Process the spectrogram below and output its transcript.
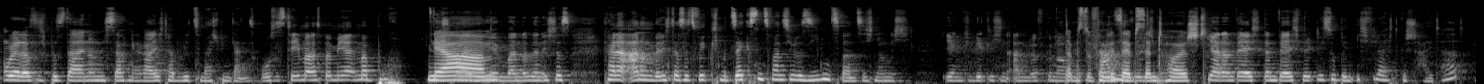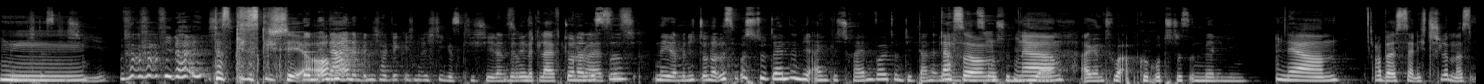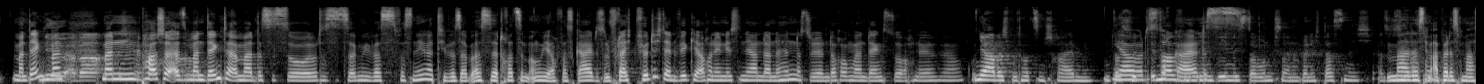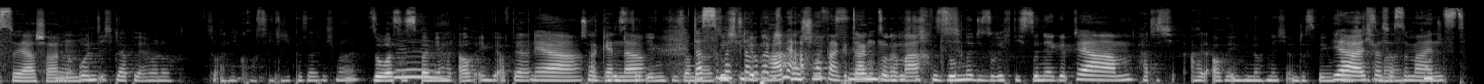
oder dass ich bis dahin noch nicht Sachen erreicht habe, wie zum Beispiel ein ganz großes Thema ist bei mir ja immer Buch. Ja. schreiben irgendwann. Wenn ich das, keine Ahnung, wenn ich das jetzt wirklich mit 26 oder 27 noch nicht irgendwie wirklich in Angriff genommen Da bist du hätte, von dir selbst ich- enttäuscht. Ja, dann wäre ich, dann wäre ich wirklich so, bin ich vielleicht gescheitert? Bin ich Hm. das Klischee? vielleicht. Das, das Klischee Dann, auch. nein, dann bin ich halt wirklich ein richtiges Klischee. Dann So bin ich Journalistisch, nee, dann bin ich Journalismusstudentin, die eigentlich schreiben wollte und die dann in eine so, Social Media ja. Agentur abgerutscht ist in Berlin. Ja, aber ist ja nichts Schlimmes. Man denkt, Nö, man, man pauschal, also man denkt ja immer, das ist so, das ist irgendwie was, was Negatives, aber es ist ja trotzdem irgendwie auch was Geiles. Und vielleicht führt dich dein Weg ja auch in den nächsten Jahren dann dahin, dass du dann doch irgendwann denkst, so, ach nee, ja, gut. Ja, aber ich will trotzdem schreiben. Und das Ja, aber wird das ist immer doch geil. Das- sehnlichster Wunsch sein. Und wenn ich das nicht, also Mal sowas das, aber das machst du ja ja, schon. Und ich glaube ja immer noch so an die große Liebe, sag ich mal. Sowas ist bei mir halt auch irgendwie auf der Ja, Agenda. irgendwie so eine Das zum Beispiel, richtige darüber ich mir auch mal Partnerschaft Gedanken führen, so eine gemacht. gesunde, die so richtig Sinn ergibt. Ja, Hatte ich halt auch irgendwie noch nicht und deswegen ja, fand ich weiß, was du mal gut. meinst.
